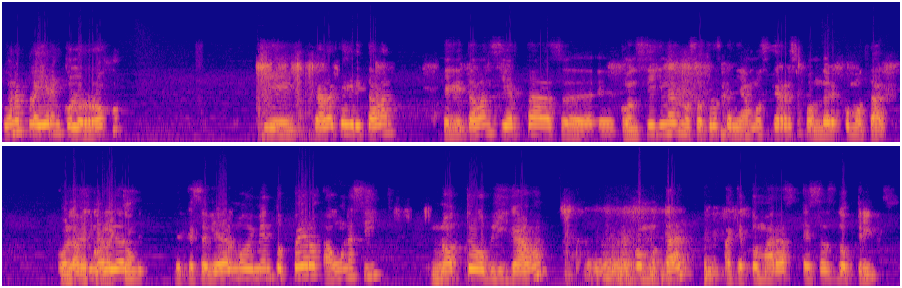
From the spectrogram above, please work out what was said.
una playera en color rojo y cada que gritaban, que gritaban ciertas eh, eh, consignas, nosotros teníamos que responder como tal, con la finalidad de, que se viera el movimiento, pero aún así no te obligaban como tal a que tomaras esas doctrinas.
